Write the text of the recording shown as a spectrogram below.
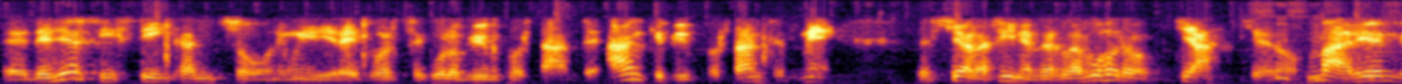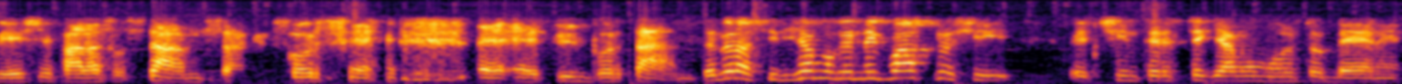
eh, degli artisti in canzoni, quindi direi forse quello più importante, anche più importante di me, perché io alla fine per lavoro chiacchiero, Mario invece fa la sostanza, che forse è, è più importante. Però sì, diciamo che noi quattro ci e ci intersechiamo molto bene.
